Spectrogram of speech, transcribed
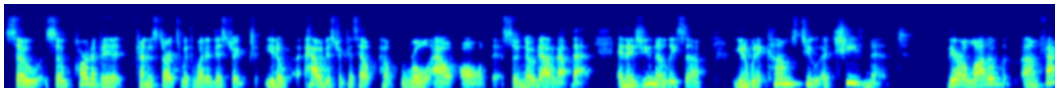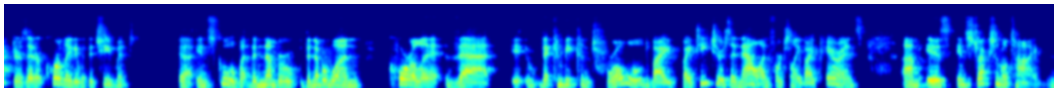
So so part of it kind of starts with what a district, you know, how a district has helped help roll out all of this. So no doubt about that. And as you know, Lisa, you know, when it comes to achievement, there are a lot of um, factors that are correlated with achievement uh, in school, but the number the number one correlate that it, that can be controlled by by teachers and now unfortunately by parents um, is instructional time mm-hmm.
